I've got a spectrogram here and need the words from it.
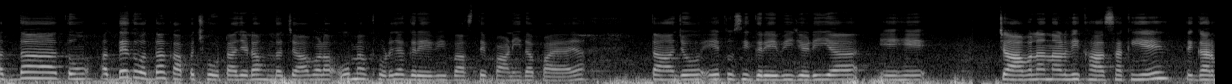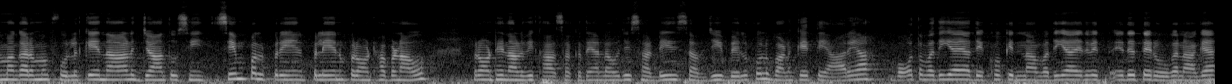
ਅੱਧਾ ਤੋਂ, ਅੱਧੇ ਤੋਂ ਅੱਧਾ ਕੱਪ ਛੋਟਾ ਜਿਹੜਾ ਹੁੰਦਾ ਚਾਹ ਵਾਲਾ, ਉਹ ਮੈਂ ਥੋੜਾ ਜਿਹਾ ਗਰੇਵੀ ਵਾਸਤੇ ਪਾਣੀ ਦਾ ਪਾਇਆ ਆ। ਤਾਂ ਜੋ ਇਹ ਤੁਸੀਂ ਗਰੇਵੀ ਜਿਹੜੀ ਆ, ਇਹ ਚਾਵਲਾਂ ਨਾਲ ਵੀ ਖਾ ਸਕੀਏ ਤੇ ਗਰਮਾ ਗਰਮ ਫੁਲਕੇ ਨਾਲ ਜਾਂ ਤੁਸੀਂ ਸਿੰਪਲ ਪਲੇਨ ਪਰੌਂਠਾ ਬਣਾਓ। ਪਰੌਂਠੇ ਨਾਲ ਵੀ ਖਾ ਸਕਦੇ ਆ ਲਓ ਜੀ, ਸਾਡੀ ਸਬਜ਼ੀ ਬਿਲਕੁਲ ਬਣ ਕੇ ਤਿਆਰ ਆ। ਬਹੁਤ ਵਧੀਆ ਆ। ਦੇਖੋ ਕਿੰਨਾ ਵਧੀਆ ਇਹਦੇ ਵਿੱਚ, ਇਹਦੇ ਉੱਤੇ ਰੋਗਨ ਆ ਗਿਆ।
